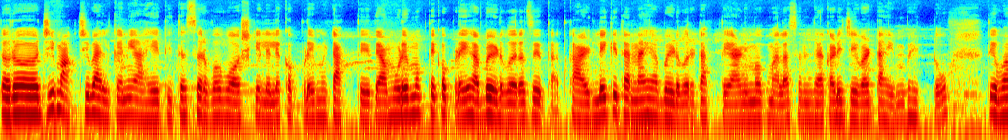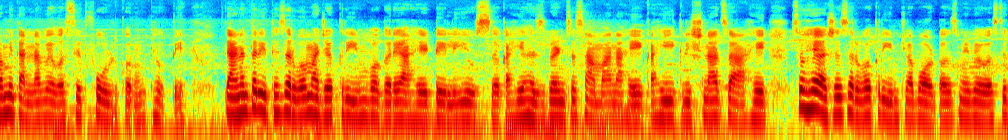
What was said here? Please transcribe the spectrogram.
तर जी मागची बाल्कनी आहे तिथं सर्व वॉश केलेले कपडे मी टाकते. त्यामुळे मग ते कपडे ह्या बेडवरच येतात. काढले की त्यांना ह्या बेडवर टाकते आणि मग मला संध्याकाळी जेव्हा टाईम भेटतो तेव्हा मी त्यांना व्यवस्थित फोल्ड करून ठेवते. त्यानंतर इथे सर्व माझ्या क्रीम वगैरे आहे डेली यूजचं काही हजबंडचं सामान आहे काही कृष्णाचं आहे. सो हे असे सर्व क्रीमच्या बॉटल्स मी व्यवस्थित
